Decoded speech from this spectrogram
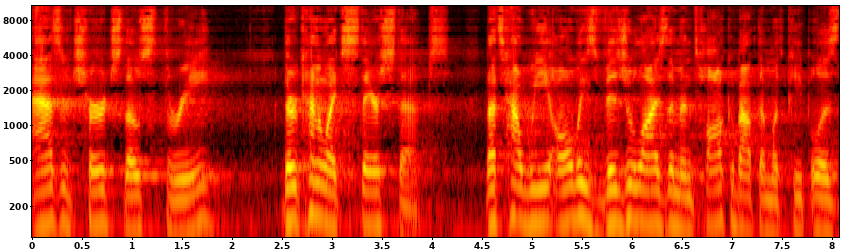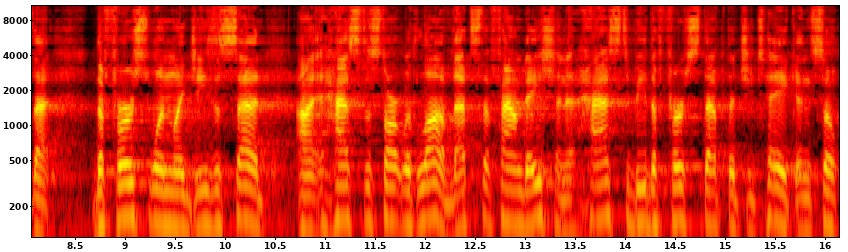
as a church, those three, they're kind of like stair steps. That's how we always visualize them and talk about them with people is that the first one, like Jesus said, uh, it has to start with love. That's the foundation. It has to be the first step that you take. And so,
